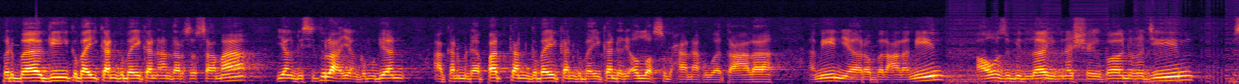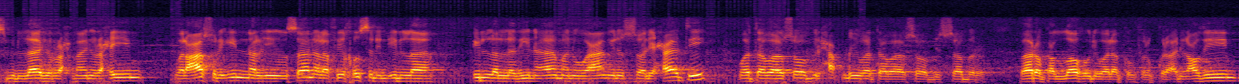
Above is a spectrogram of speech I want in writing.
berbagi kebaikan-kebaikan antar sesama yang di situlah yang kemudian akan mendapatkan kebaikan-kebaikan dari Allah Subhanahu wa taala. Amin ya rabbal alamin. A'udzubillahi minasyaitonir rajim. Bismillahirrahmanirrahim. Wal 'asri innal insana lafi khusrin illa illa alladhina amanu wa 'amilus solihati وتواصوا بالحق وتواصوا بالصبر. بارك الله لي ولكم في القرآن العظيم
